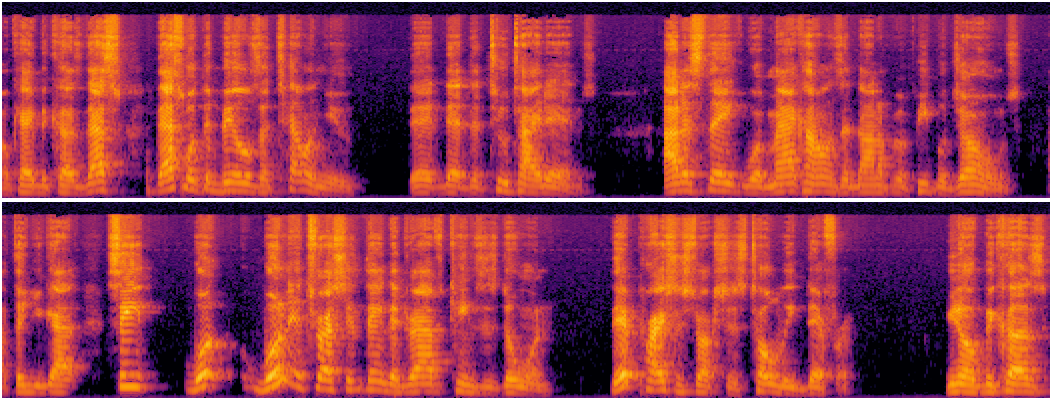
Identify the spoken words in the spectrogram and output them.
Okay, because that's that's what the Bills are telling you that, that the two tight ends. I just think with Mack Hollins and Donovan People Jones, I think you got see what one interesting thing that DraftKings is doing. Their pricing structure is totally different. You know, because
